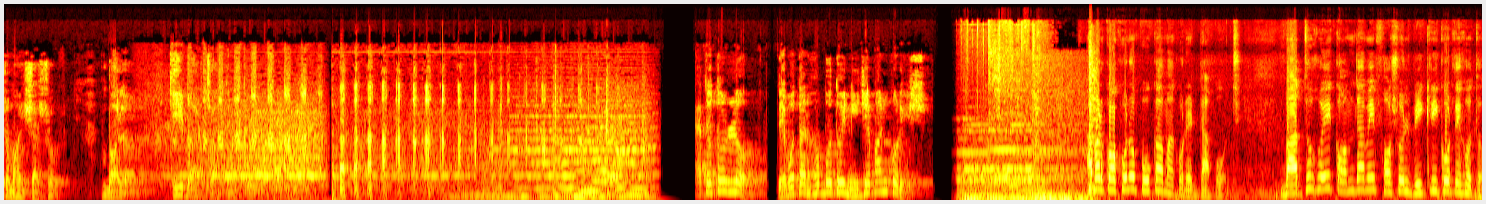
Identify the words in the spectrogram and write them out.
সন্তুষ্ট মহিষাসুর। বলো, কি বার এত তোর লোক দেবতার হব্য তুই নিজে পান করিস? আবার কখনো পোকামাকড়ের দাপট। বাধ্য হয়ে কম দামে ফসল বিক্রি করতে হতো,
